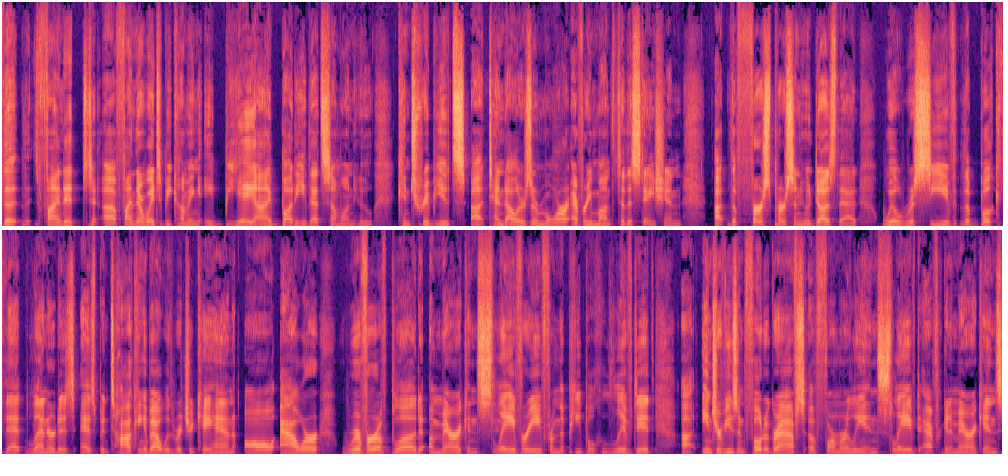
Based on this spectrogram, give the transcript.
the find it uh, find their way to becoming a BAI buddy. That's someone who contributes uh, ten dollars or more every month to the station. Uh, the first person who does that will receive the book that Leonard is, has been talking about with Richard Cahan all our River of Blood American Slavery from the people who lived it, uh, interviews and photographs of formerly enslaved African Americans.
